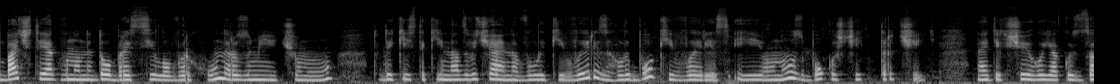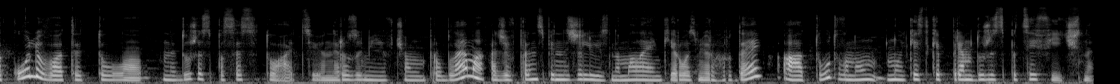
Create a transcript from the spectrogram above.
бачите, як воно недобре сіло вверху, не розумію чому. Тут якийсь такий надзвичайно великий виріз, глибокий виріз, і воно збоку ще й терчить. Навіть якщо його якось заколювати, то не дуже спасе ситуацію. Не розумію, в чому проблема, адже в принципі не жалюсь на маленький розмір грудей, а тут воно ну якесь таке прям дуже специфічне.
